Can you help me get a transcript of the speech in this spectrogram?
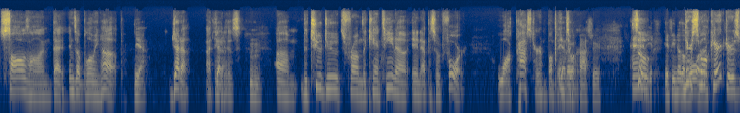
Saw's on that ends up blowing up. yeah, Jedha, I think it is. Mhm. Um, the two dudes from the cantina in episode four walk past her and bump yeah, they into were her. And So, if, you know the They're lore, small characters,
